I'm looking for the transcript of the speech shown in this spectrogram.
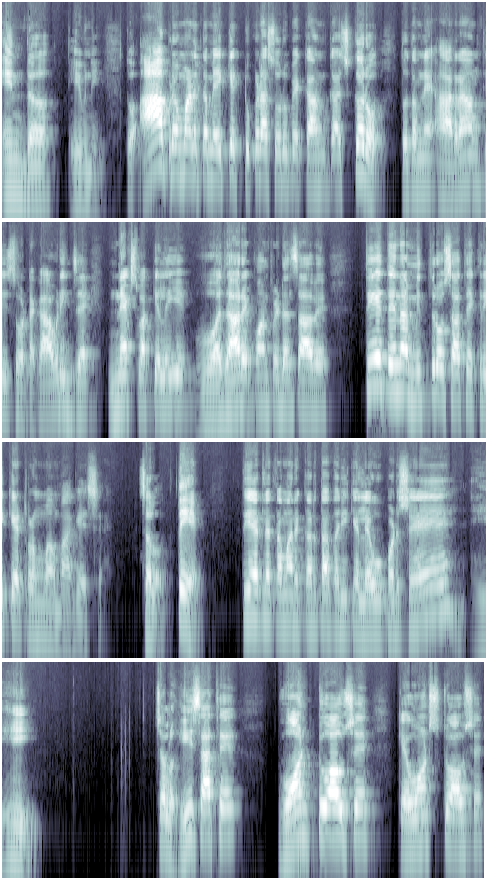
in the evening તો આ પ્રમાણે તમે એક એક ટુકડા સ્વરૂપે કામકાજ કરો, તો તમને આરામથી સો ટકા આવડી જાય. નેક્સ્ટ વાક્ય લઈએ, વધારે કોન્ફિડન્સ આવે. તે તેના મિત્રો સાથે ક્રિકેટ રમવા માંગે છે. ચલો, તે. તે એટલે તમારે કરતા તરીકે લેવું પડશે હી. ચલો, હી સાથે વોન્ટ ટુ આવશે કે વોન્ટ્સ ટુ આવશે?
